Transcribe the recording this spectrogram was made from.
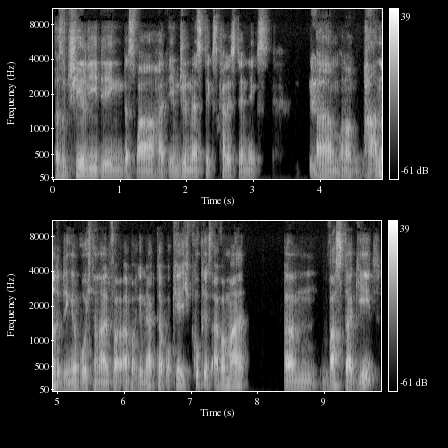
also Cheerleading, das war halt eben Gymnastics, Calisthenics, ähm, und noch ein paar andere Dinge, wo ich dann halt einfach, einfach gemerkt habe, okay, ich gucke jetzt einfach mal, ähm, was da geht.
